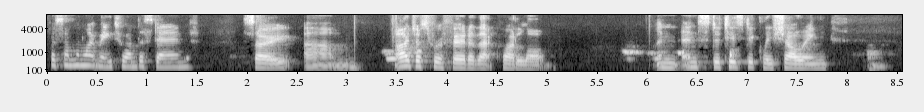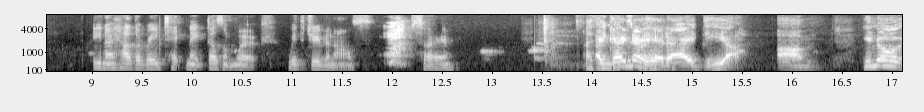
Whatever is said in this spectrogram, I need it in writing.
for someone like me to understand. So um, I just refer to that quite a lot, and and statistically showing, you know, how the Reid technique doesn't work with juveniles. So I I kind of had an idea. Um, You know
